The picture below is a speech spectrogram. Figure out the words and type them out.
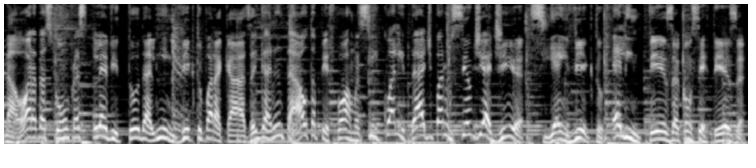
Na hora das compras, leve toda a linha Invicto para casa e garanta alta performance e qualidade para o seu dia a dia. Se é Invicto, é limpeza com certeza.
